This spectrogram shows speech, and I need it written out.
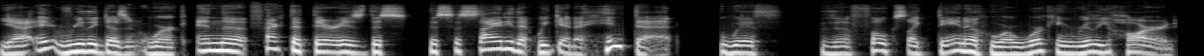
Yeah, it really doesn't work. And the fact that there is this this society that we get a hint at with the folks like Dana who are working really hard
